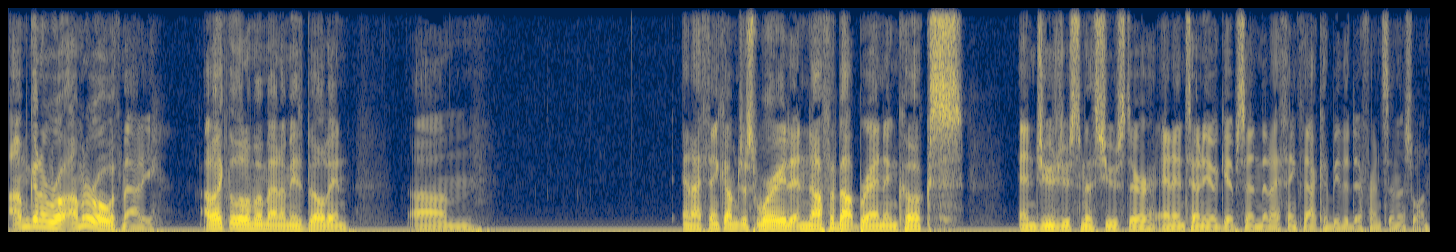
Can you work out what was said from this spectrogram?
I'm gonna roll. I'm gonna roll with Maddie. I like the little momentum he's building. Um, and I think I'm just worried enough about Brandin Cooks and Juju Smith Schuster and Antonio Gibson that I think that could be the difference in this one.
